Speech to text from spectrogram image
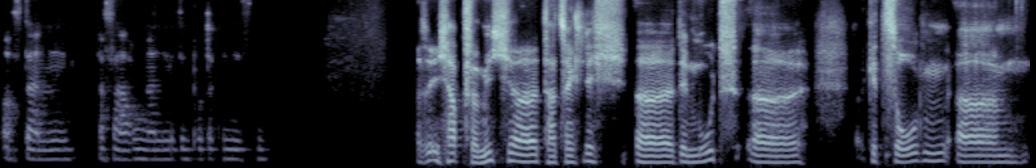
aus deinen Erfahrungen mit den Protagonisten? Also ich habe für mich äh, tatsächlich äh, den Mut äh, gezogen, ähm,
